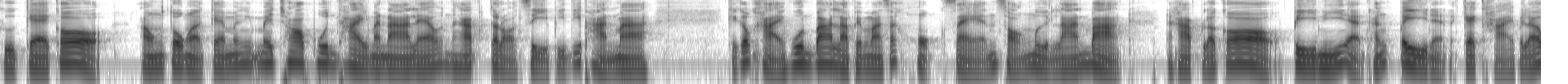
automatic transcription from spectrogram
คือแกก็เอาตรงอะแกไม่ไม่ชอบหุ้นไทยมานานแล้วนะครับตลอด 4 ปีที่ผ่านมา แกก็ขายหุ้นบ้านเราไปมาสัก 6 2 0 0 0 0 ล้านบาทนะครับแล้วก็ปีนี้เนี่ยทั้งปีเนี่ยแกขายไปแล้ว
